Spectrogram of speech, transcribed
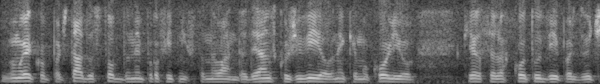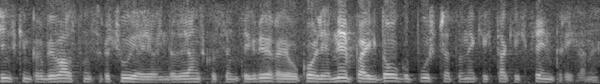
bom rekel, pač ta dostop do neprofitnih stanovanj, da dejansko živijo v nekem okolju, kjer se lahko tudi pač z večinskim prebivalstvom srečujejo in da dejansko se integrirajo v okolje, ne pa jih dolgo puščati v nekih takih centrih. Ne?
